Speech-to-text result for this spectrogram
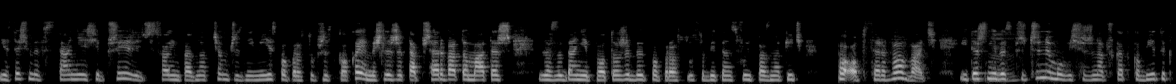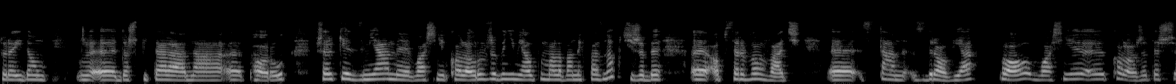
jesteśmy w stanie się przyjrzeć swoim paznokciom, czy z nimi jest po prostu wszystko ok. Myślę, że ta przerwa to ma też za zadanie po to, żeby po prostu sobie ten swój paznokieć poobserwować. I też nie bez Mhm. przyczyny mówi się, że na przykład kobiety, które idą do szpitala na e, poród, wszelkie zmiany właśnie koloru, żeby nie miały pomalowanych paznokci, żeby e, obserwować e, stan zdrowia po właśnie e, kolorze też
